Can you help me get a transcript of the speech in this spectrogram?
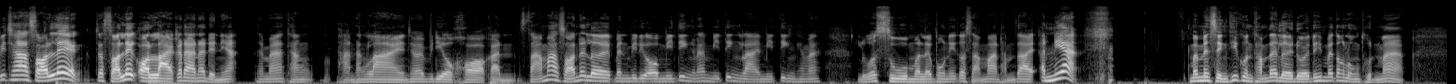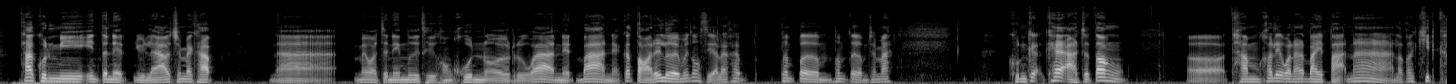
วิชาสอนเลขจะสอนเลขออนไลน์ก็ได้นะเดี๋ยวนี้ใช่ไหมทางผ่านทางไลน์ใช่ไหมวิดีโอคอลกัน สามารถสอนได้เลยเป็นวิดีโอ meeting นะ meeting LINE meeting ใช่ไหมหรือว่าซูมอะไรพวกนี้ก็สามารถทำได้ อันเนี้ยมันเป็นสิ่งที่คุณทำได้เลยโดยที่ไม่ต้องลงทุนมาก ถ้าคุณมีอินเทอร์เน็ตอยู่แล้วใช่ไหมครับอ่าไม่ว่าจะในมือถือของคุณหรือว่าเน็ตบ้านเนี่ยก็ต่อได้เลยไม่ต้องเสียอะไรครับ เพิ่มเติมเพิ่มเติมใช่ไหมคุณแค่แคอาจจะต้องออทำเขาเรียกว่านะใบปะหน้า แล้วก็คิดค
